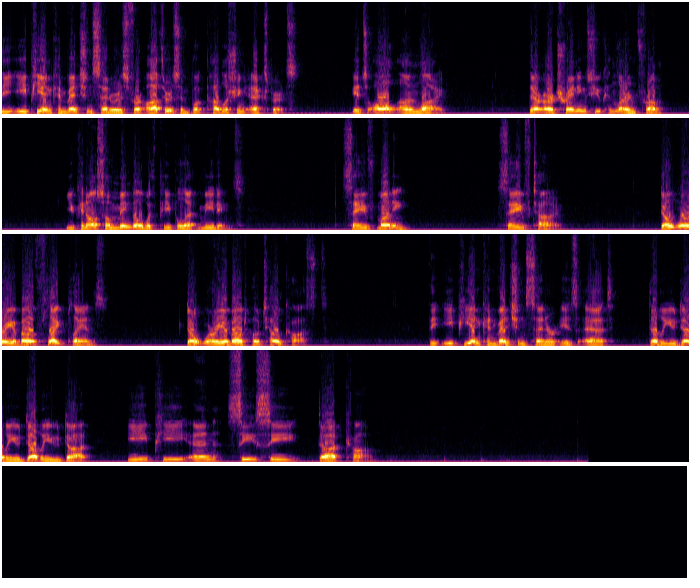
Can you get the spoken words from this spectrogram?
The EPN Convention Center is for authors and book publishing experts. It's all online. There are trainings you can learn from. You can also mingle with people at meetings. Save money, save time. Don't worry about flight plans. Don't worry about hotel costs. The EPN Convention Center is at www.epncc.com.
